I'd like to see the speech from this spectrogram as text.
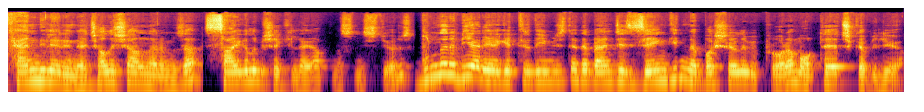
kendilerine, çalışanlarımıza saygılı bir şekilde yapmasını istiyoruz. Bunları bir araya getirdiğimizde de bence zengin ve başarılı bir program ortaya çıkabiliyor.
